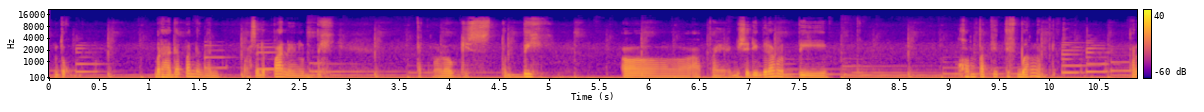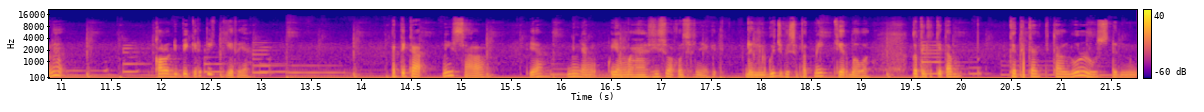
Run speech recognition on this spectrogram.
untuk berhadapan dengan masa depan yang lebih teknologis lebih uh, apa ya bisa dibilang lebih kompetitif banget gitu. karena kalau dipikir-pikir ya ketika misal ya ini yang yang mahasiswa khususnya gitu. Dan gue juga sempat mikir bahwa ketika kita ketika kita lulus dan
